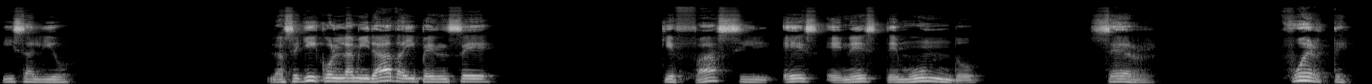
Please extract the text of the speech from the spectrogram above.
y salió. La seguí con la mirada y pensé, qué fácil es en este mundo ser fuerte.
